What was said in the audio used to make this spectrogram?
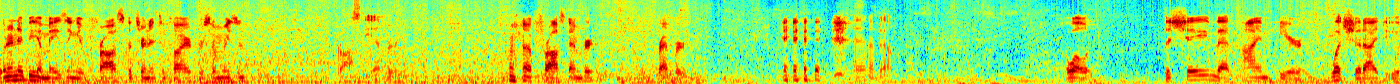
Wouldn't it be amazing if frost could turn into fire for some reason? Frosty Ember. frost ember. Frember. And I'm down. well, it's a shame that I'm here. What should I do?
